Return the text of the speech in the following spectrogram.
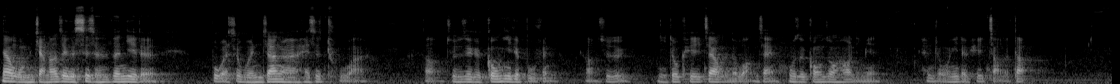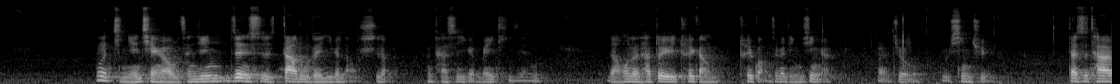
那我们讲到这个四层分裂的，不管是文章啊还是图啊，啊，就是这个工艺的部分啊，就是你都可以在我们的网站或者公众号里面很容易的可以找得到。那么几年前啊，我曾经认识大陆的一个老师啊，那他是一个媒体人，然后呢，他对推广推广这个灵性啊，啊就有兴趣，但是他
